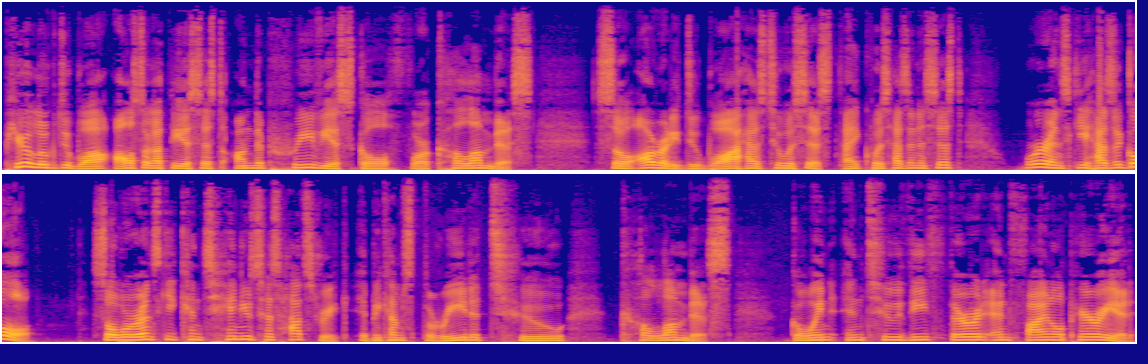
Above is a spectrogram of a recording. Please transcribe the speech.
Pierre-Luc Dubois also got the assist on the previous goal for Columbus. So already Dubois has two assists. Nyquist has an assist. Werenski has a goal. So Werenski continues his hot streak. It becomes 3 to 2 Columbus. Going into the third and final period,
